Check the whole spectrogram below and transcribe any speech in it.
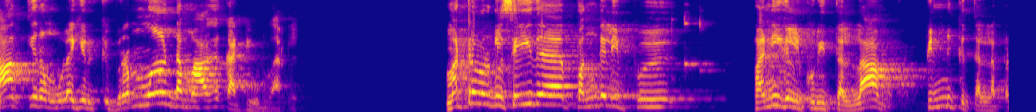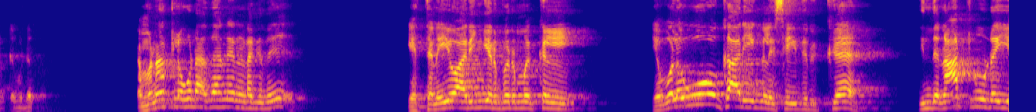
மாத்திரம் உலகிற்கு பிரம்மாண்டமாக காட்டி விடுவார்கள் மற்றவர்கள் செய்த பங்களிப்பு பணிகள் குறித்தெல்லாம் பின்னுக்கு தள்ளப்பட்டு விடும் நம்ம நாட்டில் கூட அதானே நடக்குது. எத்தனையோ அறிஞர் பெருமக்கள் எவ்வளவோ காரியங்களை செய்திருக்க இந்த நாட்டினுடைய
